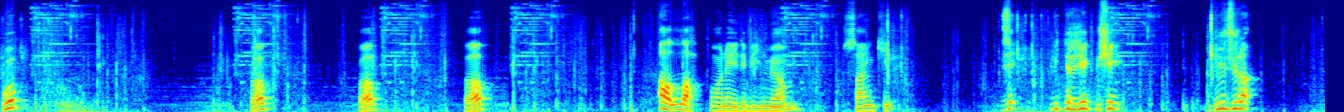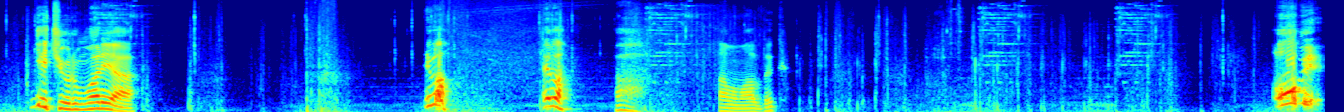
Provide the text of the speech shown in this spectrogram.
Hop. Hop. Hop. Hop. Allah o neydi bilmiyorum. Sanki bizi bitirecek bir şey gücüne geçiyorum var ya. Eyvah. Eyvah. Ah. Tamam aldık. Abi.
